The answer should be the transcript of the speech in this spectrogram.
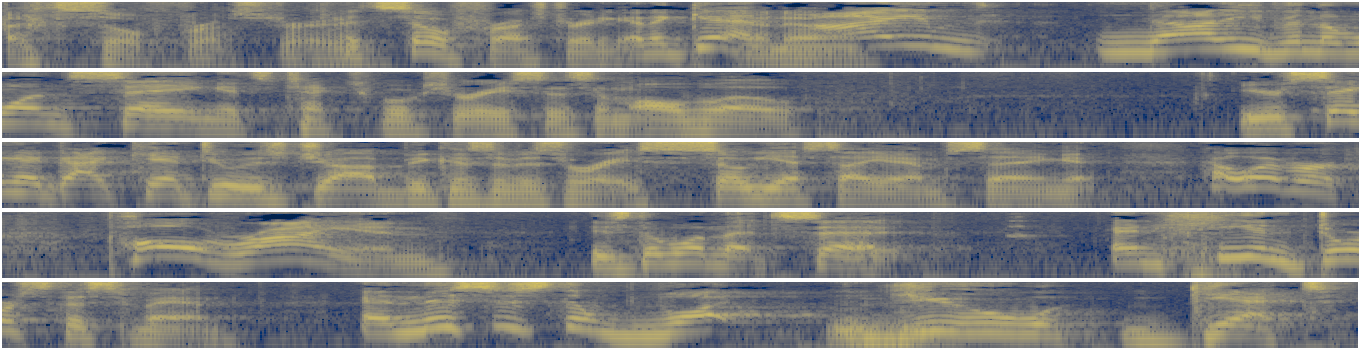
That's so frustrating. It's so frustrating. And again. I'm not even the one saying it's textbooks racism, although you're saying a guy can't do his job because of his race. So, yes, I am saying it. However, Paul Ryan is the one that said it, and he endorsed this man. And this is the what you get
